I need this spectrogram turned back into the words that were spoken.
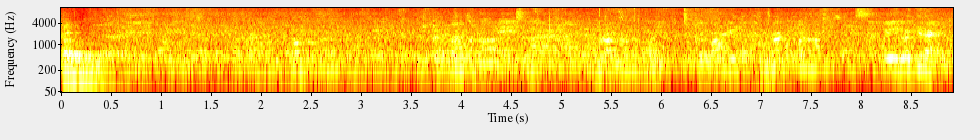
હેલો એ લખી નાખ્યું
